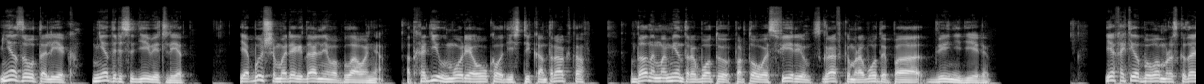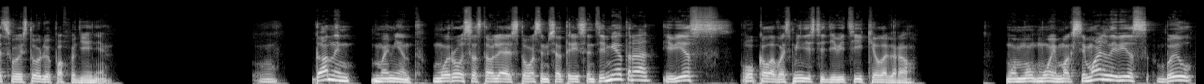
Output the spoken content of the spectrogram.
Меня зовут Олег, мне 39 лет. Я бывший моряк дальнего плавания. Отходил в море около 10 контрактов. В данный момент работаю в портовой сфере с графиком работы по 2 недели. Я хотел бы вам рассказать свою историю похудения. В данный момент мой рост составляет 183 сантиметра и вес около 89 килограмм. Мой, мой максимальный вес был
